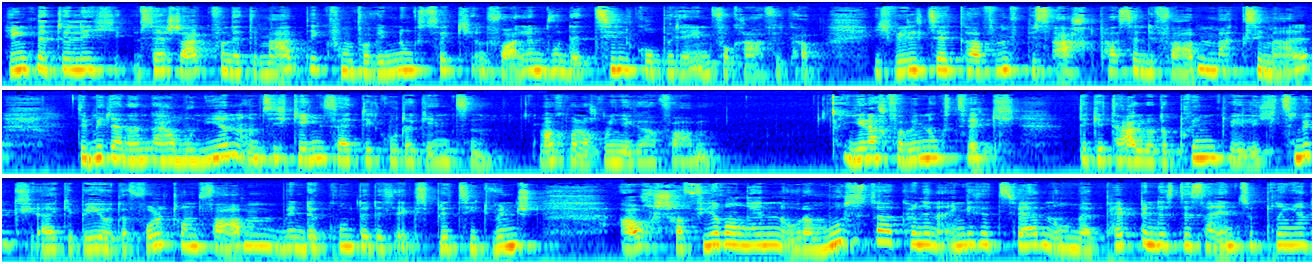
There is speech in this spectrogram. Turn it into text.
hängt natürlich sehr stark von der Thematik, vom Verwendungszweck und vor allem von der Zielgruppe der Infografik ab. Ich wähle ca. 5 bis 8 passende Farben maximal, die miteinander harmonieren und sich gegenseitig gut ergänzen. Manchmal auch weniger Farben. Je nach Verwendungszweck Digital oder Print wähle ich ZMYK, RGB oder Volltonfarben, wenn der Kunde das explizit wünscht. Auch Schraffierungen oder Muster können eingesetzt werden, um mehr Pep in das Design zu bringen.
